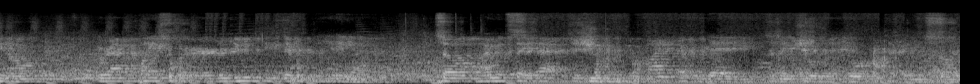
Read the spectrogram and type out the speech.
you know, we're at a place where they're doing things differently anyway. So I would say that, just you fight every day to make sure that you're protecting the story.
